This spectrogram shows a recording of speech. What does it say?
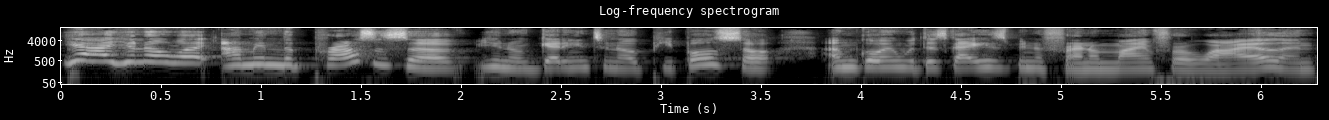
Yeah, you know what? I'm in the process of, you know, getting to know people. So I'm going with this guy. He's been a friend of mine for a while and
